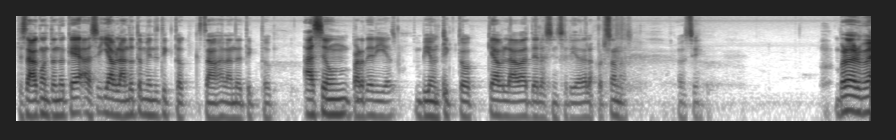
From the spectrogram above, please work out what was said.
te estaba contando que, hace, y hablando también de TikTok, que estábamos hablando de TikTok, hace un par de días vi un TikTok que hablaba de la sinceridad de las personas. Así. Brother, me-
